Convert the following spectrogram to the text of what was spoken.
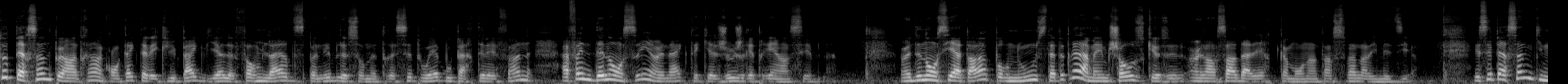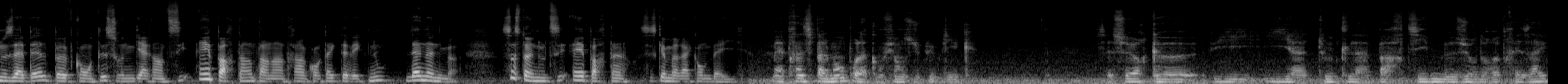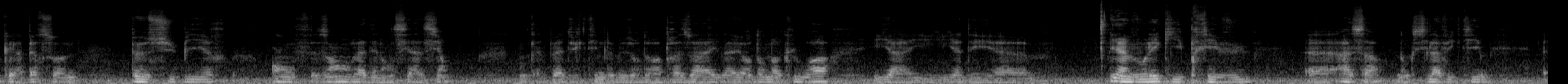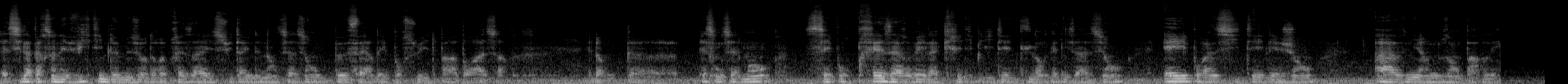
Toute personne peut entrer en contact avec l'UPAC via le formulaire disponible sur notre site web ou par téléphone afin de dénoncer un acte qu'elle juge répréhensible. Un dénonciateur, pour nous, c'est à peu près la même chose qu'un lanceur d'alerte, comme on entend souvent dans les médias. Et ces personnes qui nous appellent peuvent compter sur une garantie importante en entrant en contact avec nous, l'anonymat. Ça, c'est un outil important. C'est ce que me raconte Bailly. Mais principalement pour la confiance du public. C'est sûr qu'il y a toute la partie mesure de représailles que la personne peut subir en faisant la dénonciation. Donc elle peut être victime de mesures de représailles. D'ailleurs, dans notre loi, il y a, euh, un volet qui est prévu euh, à ça. Donc si la victime euh, si la personne est victime de mesures de représailles suite à une dénonciation, on peut faire des poursuites par rapport à ça. Et donc, essentiellement, c'est pour préserver la crédibilité de l'organisation et pour inciter les gens à venir nous en parler.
